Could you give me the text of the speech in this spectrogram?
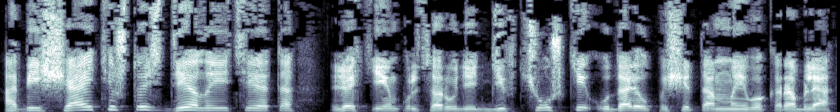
«Обещайте, что сделаете это!» Легкий импульс орудия девчушки ударил по щитам моего корабля.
